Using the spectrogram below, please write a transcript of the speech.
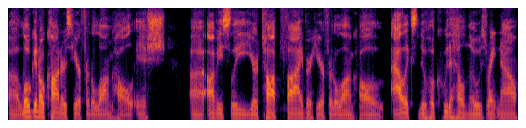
Uh, Logan O'Connor's here for the long haul ish. Uh, obviously, your top five are here for the long haul. Alex Newhook, who the hell knows right now?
